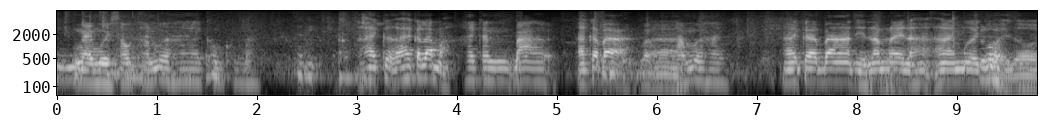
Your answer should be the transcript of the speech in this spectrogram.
ngày 16 tháng 12 2003 hai ca hai ca năm à? 2 căn 3 hai ca ba vâng à, tháng 12 hai. Ca ba thì năm nay là 20 tuổi rồi.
